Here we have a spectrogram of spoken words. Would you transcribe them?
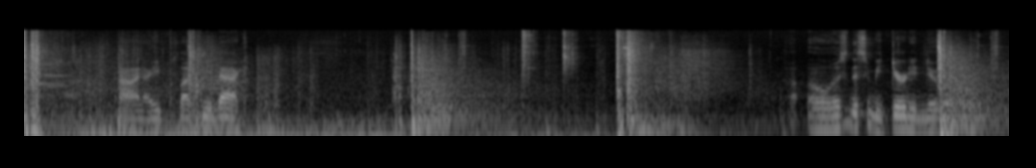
Oh, no, he plucked me back. Uh, Oh, this this would be dirty to do it with.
